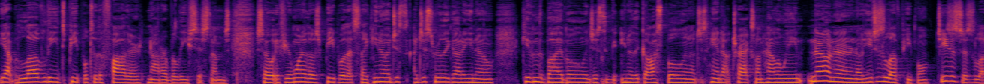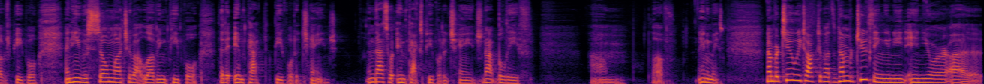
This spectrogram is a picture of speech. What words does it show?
Yep, love leads people to the Father, not our belief systems. So if you're one of those people that's like, you know, I just I just really gotta, you know, give them the Bible and just you know the gospel and I'll just hand out tracts on Halloween. No, no, no, no. You just love people. Jesus just loved people. And he was so much about loving people that it impacted people to change. And that's what impacts people to change, not belief. Um, love. Anyways, number two, we talked about the number two thing you need in your uh,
